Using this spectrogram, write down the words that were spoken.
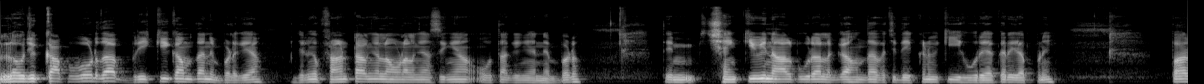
ਲਓ ਜੀ ਕੱਪਬੋਰਡ ਦਾ ਬਰੀਕੀ ਕੰਮ ਤਾਂ ਨਿਬੜ ਗਿਆ। ਜਿਹੜੀਆਂ ਫਰੰਟ ਵਾਲੀਆਂ, ਲਾਉਣ ਵਾਲੀਆਂ ਸੀਗੀਆਂ, ਉਹ ਤਾਂ ਗਈਆਂ ਨਿਬੜ। ਤੇ ਸ਼ੈਂਕੀ ਵੀ ਨਾਲ ਪੂਰਾ ਲੱਗਾ ਹੁੰਦਾ, ਵਿੱਚ ਦੇਖਣ ਵੀ ਕੀ ਹੋ ਰਿਹਾ ਘਰੇ ਆਪਣੇ। ਪਰ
